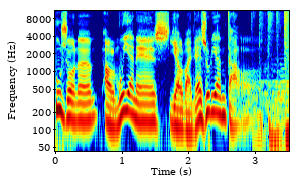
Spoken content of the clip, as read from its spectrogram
Osona, el Moianès i el Vallès Oriental.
